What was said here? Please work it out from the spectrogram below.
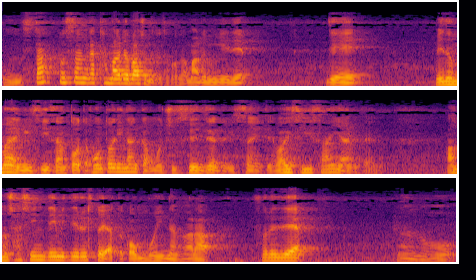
うん、スタッフさんが溜まる場所みたいなところが丸見えで、で、目の前に石井さん通って、本当になんかもう10センチぐらいの石井さんいて、わ、石井さんや、みたいな。あの写真で見てる人やとか思いながら、それで、あの、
